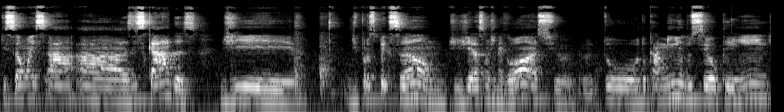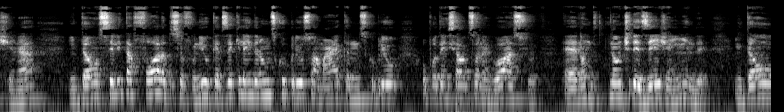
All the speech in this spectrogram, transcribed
que são as, a, as escadas de, de prospecção, de geração de negócio, do, do caminho do seu cliente, né? Então, se ele está fora do seu funil, quer dizer que ele ainda não descobriu sua marca, não descobriu o potencial do seu negócio, é, não, não te deseja ainda. Então,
